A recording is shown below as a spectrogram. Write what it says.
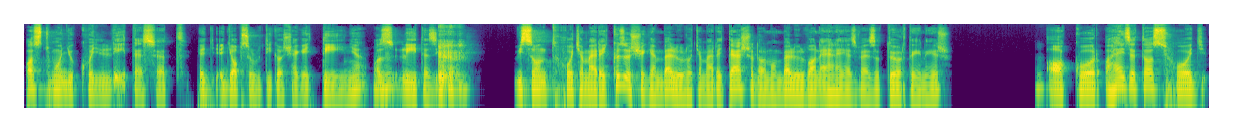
azt mondjuk, hogy létezhet egy, egy abszolút igazság, egy tény, az uh-huh. létezik. Viszont, hogyha már egy közösségen belül, hogyha már egy társadalmon belül van elhelyezve ez a történés, uh-huh. akkor a helyzet az, hogy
